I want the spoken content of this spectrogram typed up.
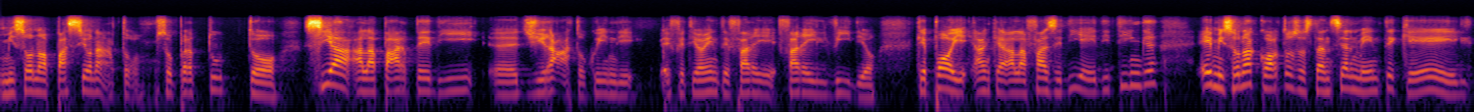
mi sono appassionato soprattutto sia alla parte di eh, girato, quindi effettivamente fare, fare, il video, che poi anche alla fase di editing e mi sono accorto sostanzialmente che il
